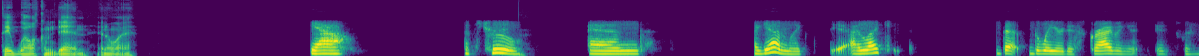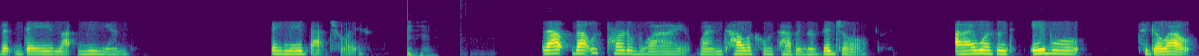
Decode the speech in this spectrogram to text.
they welcomed in in a way yeah, that's true. And again, like I like that the way you're describing it, it was that they let me in. They made that choice. Mhm. That that was part of why when Tahlequah was having her vigil, I wasn't able to go out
